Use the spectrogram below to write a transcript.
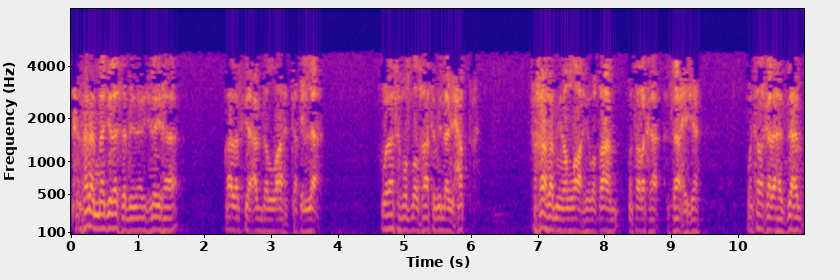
فلما جلس بين رجليها قالت يا عبد الله اتق الله ولا تفضل الخاتم إلا بحقه فخاف من الله وقام وترك الفاحشة وترك لها الذهب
